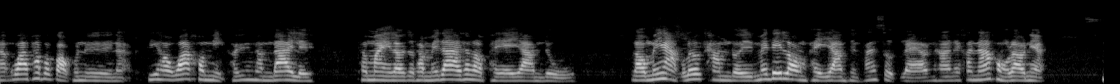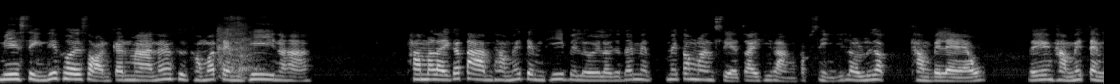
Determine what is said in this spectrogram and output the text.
นักวาดภาพประกอบคนอื่นน่ะ ที่เขาวาดคอมิกเขายังทำได้เลยทำไมเราจะทำไม่ได้ถ้าเราพยายามดู เราไม่อยากเลิกทำโดย ไม่ได้ลองพยายามถึงขั้นสุดแล้วนะคะ ในคณะของเราเนี่ย มีสิ่งที่เคยสอนกันมานั่นคือคำว่าเต็มที่นะคะทำอะไรก็ตามทำให้เต็มที่ไปเลย เราจะได้ไม่ไม่ต้องมาเสียใจทีหลังกับสิ่งที่เราเลือกทำไปแล้ว และยังทำไม่เต็ม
